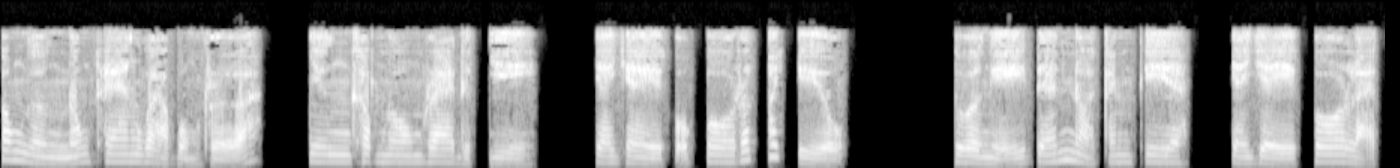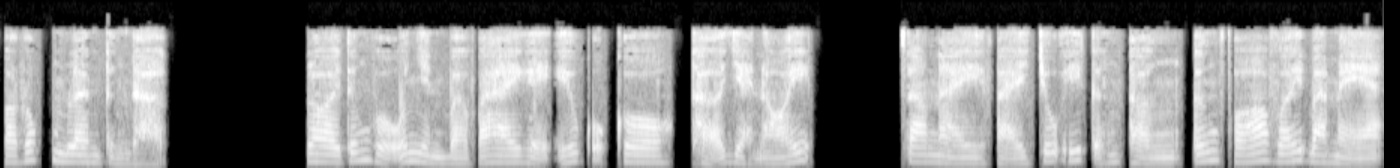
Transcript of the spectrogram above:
không ngừng nôn khang vào bồn rửa, nhưng không nôn ra được gì. Dạ dày của cô rất khó chịu. Vừa nghĩ đến nồi canh kia, dạ dày cô lại co rút lên từng đợt. Lôi tướng vũ nhìn bờ vai gầy yếu của cô, thở dài nói. Sau này phải chú ý cẩn thận ứng phó với ba mẹ.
